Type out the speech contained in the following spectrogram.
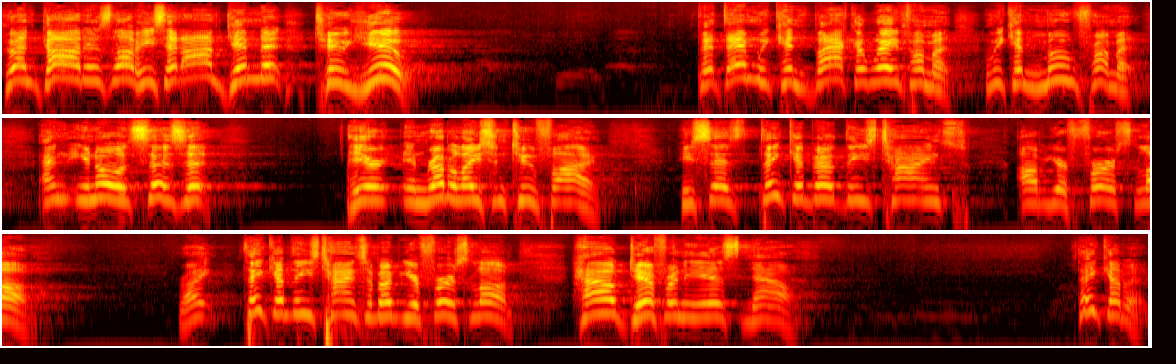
When God is love, he said, I'm giving it to you. But then we can back away from it. We can move from it. And you know, it says that here in Revelation 2 5, he says, Think about these times of your first love, right? Think of these times about your first love. How different it is now. Think of it.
